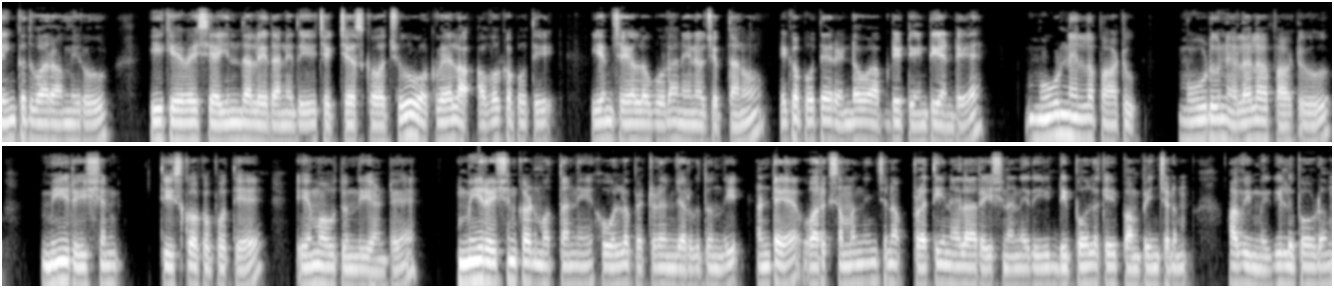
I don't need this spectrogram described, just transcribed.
లింక్ ద్వారా మీరు ఈ కేవైసీ అయిందా లేదా అనేది చెక్ చేసుకోవచ్చు. ఒకవేళ అవ్వకపోతే ఏం చేయాలో కూడా నేను చెప్తాను. ఇకపోతే రెండవ అప్డేట్ ఏంటి అంటే మూడు నెలల పాటు మూడు నెలల పాటు మీ రేషన్ తీసుకోకపోతే ఏమవుతుంది అంటే మీ రేషన్ కార్డ్ మొత్తాన్ని హోల్డ్‌లో పెట్టడం జరుగుతుంది. అంటే వారికి సంబంధించిన ప్రతి నెల రేషన్ అనేది డిపోలకి పంపించడం, అవి మిగిలిపోవడం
